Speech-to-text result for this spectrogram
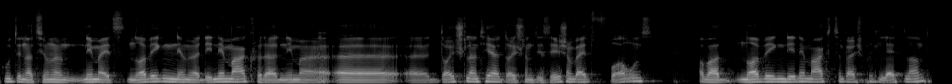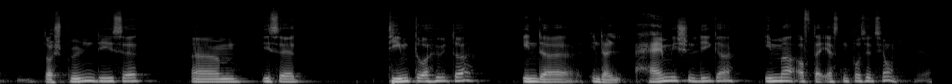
gute Nationen, nehmen wir jetzt Norwegen, nehmen wir Dänemark oder nehmen wir äh, äh, Deutschland her. Deutschland ist eh schon weit vor uns. Aber Norwegen, Dänemark zum Beispiel, Lettland, da spielen diese, ähm, diese Teamtorhüter in der, in der heimischen Liga immer auf der ersten Position. Ja.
